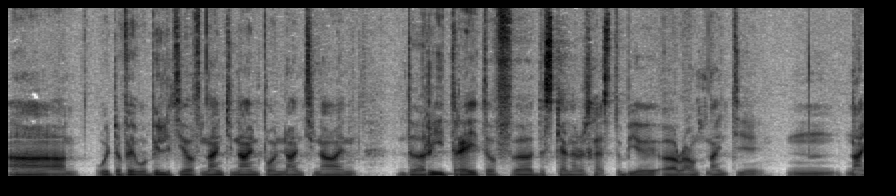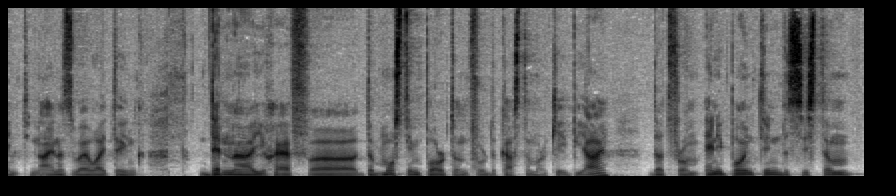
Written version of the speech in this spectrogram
um, with availability of 99.99. The read rate of uh, the scanners has to be uh, around 90, 99 as well, I think. Then uh, you have uh, the most important for the customer KPI, that from any point in the system,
